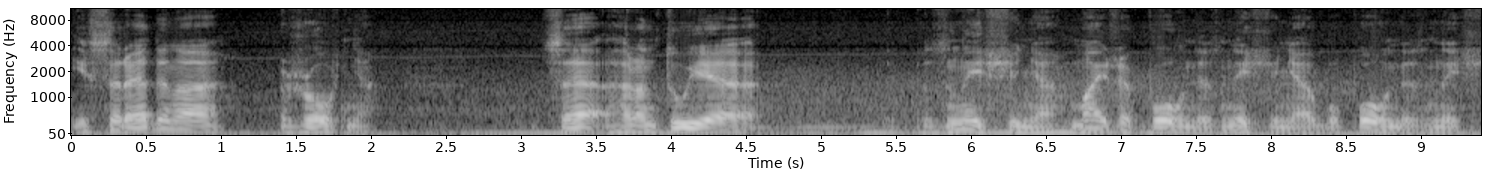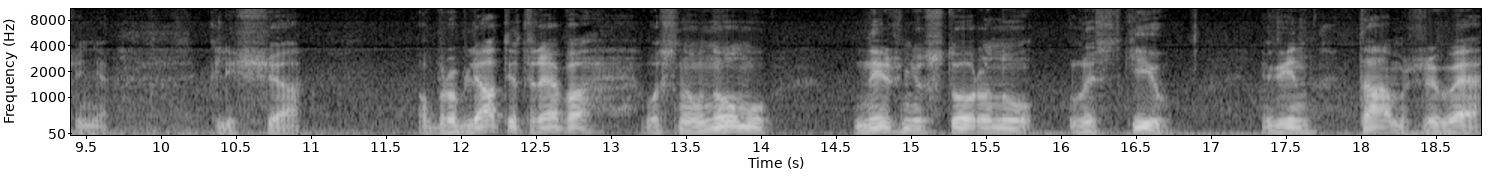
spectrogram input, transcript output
і середина жовтня. Це гарантує знищення, майже повне знищення або повне знищення кліща. Обробляти треба в основному нижню сторону листків. Він там живе.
